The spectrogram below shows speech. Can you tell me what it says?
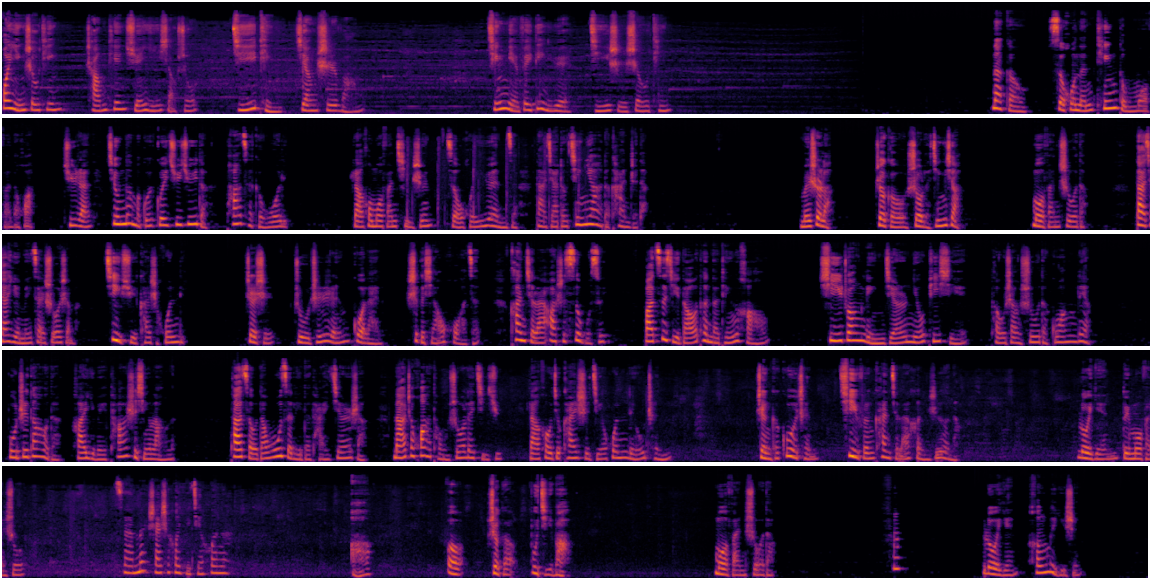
欢迎收听长篇悬疑小说《极品僵尸王》，请免费订阅，及时收听。那狗似乎能听懂莫凡的话，居然就那么规规矩矩的趴在狗窝里。然后莫凡起身走回院子，大家都惊讶的看着他。没事了。这狗受了惊吓，莫凡说道。大家也没再说什么，继续开始婚礼。这时，主持人过来了，是个小伙子，看起来二十四五岁，把自己倒腾的挺好，西装领结牛皮鞋，头上梳的光亮。不知道的还以为他是新郎呢。他走到屋子里的台阶上，拿着话筒说了几句。然后就开始结婚流程，整个过程气氛看起来很热闹。洛言对莫凡说：“咱们啥时候也结婚啊？”“啊？哦，这个不急吧？”莫凡说道。“哼。”洛言哼了一声。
